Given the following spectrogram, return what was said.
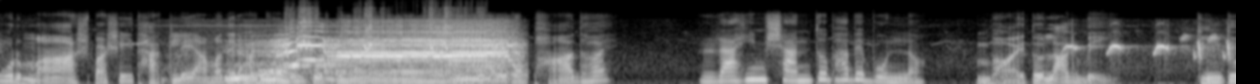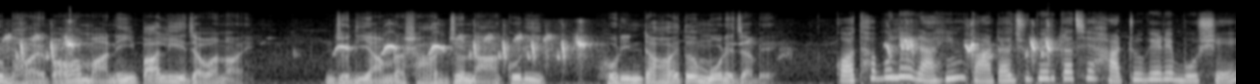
ওর মা আশপাশেই থাকলে আমাদের আক্রমণ করতে এটা ফাঁদ হয়। রাহিম শান্তভাবে বলল। ভয় তো লাগবেই কিন্তু ভয় পাওয়া মানেই পালিয়ে যাওয়া নয়। যদি আমরা সাহায্য না করি হরিণটা হয়তো মরে যাবে। কথা বলে রাহিম কাঁটা ঝুপের কাছে হাঁটু গেড়ে বসে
